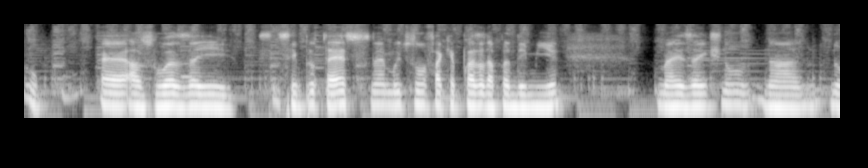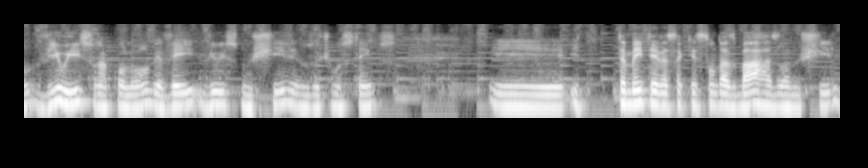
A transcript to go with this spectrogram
o, é, as ruas aí sem protestos, né? Muitos vão falar que é por causa da pandemia, mas a gente não, na, não viu isso na Colômbia, veio, viu isso no Chile nos últimos tempos. E, e, também teve essa questão das barras lá no Chile,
